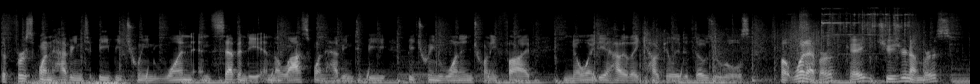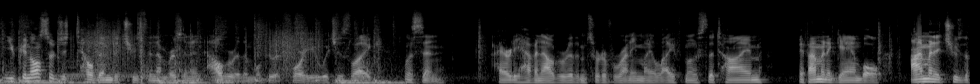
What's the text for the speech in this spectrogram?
The first one having to be between 1 and 70, and the last one having to be between 1 and 25. No idea how they calculated those rules, but whatever, okay? You choose your numbers. You can also just tell them to choose the numbers, and an algorithm will do it for you, which is like, listen, I already have an algorithm sort of running my life most of the time. If I'm gonna gamble, I'm gonna choose the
